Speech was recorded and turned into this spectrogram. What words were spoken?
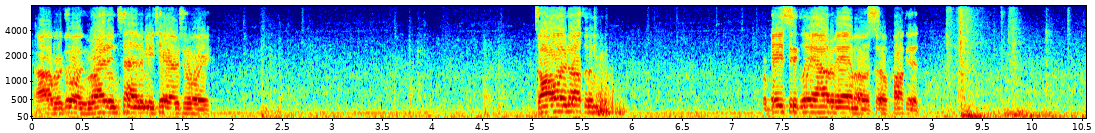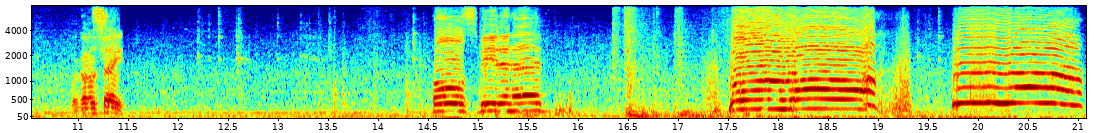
Uh, we're going right into enemy territory. It's all or nothing. We're basically out of ammo, so fuck it. We're going straight. Full speed ahead. Hoorah! Hoorah!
